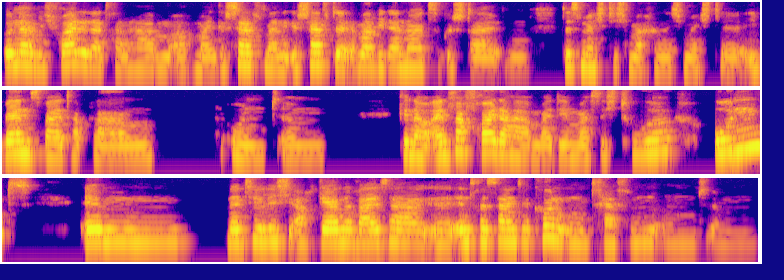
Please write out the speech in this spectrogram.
unheimlich Freude daran haben, auch mein Geschäft, meine Geschäfte immer wieder neu zu gestalten. Das möchte ich machen. Ich möchte Events weiter planen und ähm, genau einfach Freude haben bei dem, was ich tue und ähm, natürlich auch gerne weiter äh, interessante Kunden treffen und ähm,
